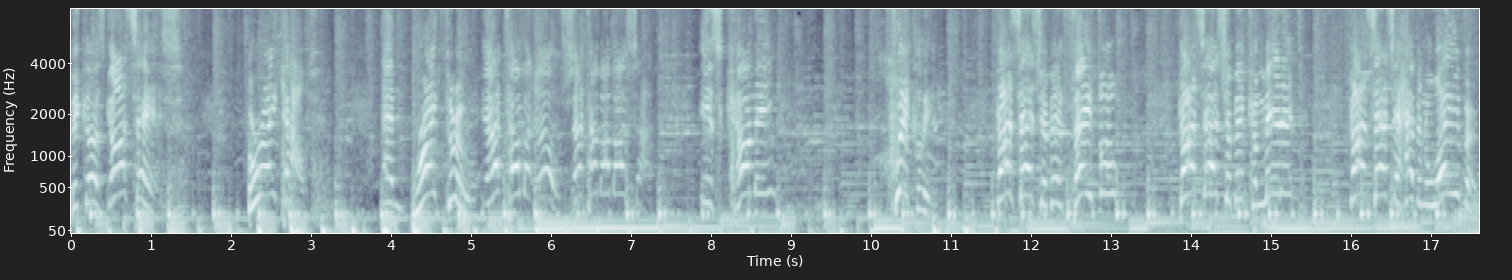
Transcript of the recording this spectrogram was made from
Because God says, break out and break through. Yeah, I Oh, is quickly. God says you've been faithful. God says you've been committed. God says you haven't wavered.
